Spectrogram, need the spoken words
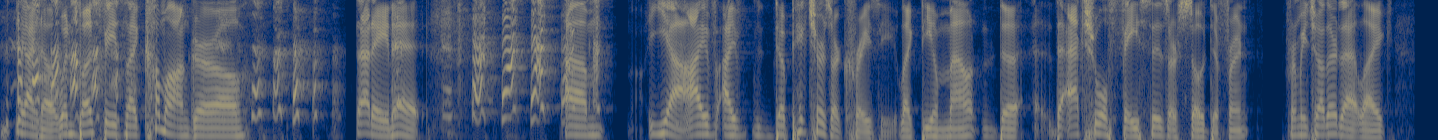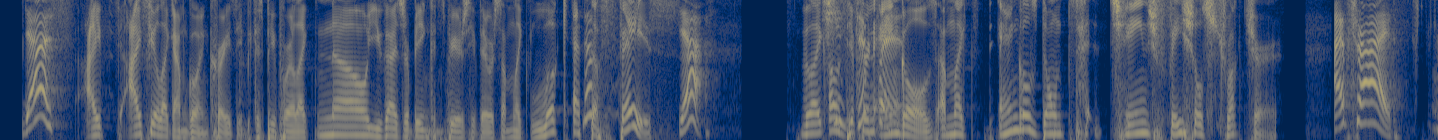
yeah, I know. When BuzzFeed's like, "Come on, girl, that ain't it." Um, yeah, I've, I've, the pictures are crazy. Like the amount, the, the actual faces are so different from each other that like. Yes. I, I feel like I'm going crazy because people are like, no, you guys are being conspiracy theorists. I'm like, look at the face. Yeah. They're like, oh, different, different. angles. I'm like, angles don't t- change facial structure. I've tried.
